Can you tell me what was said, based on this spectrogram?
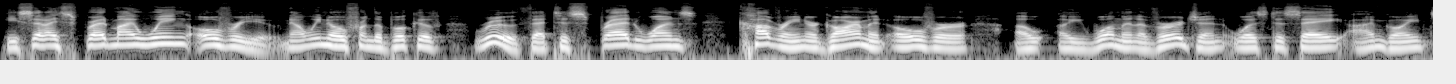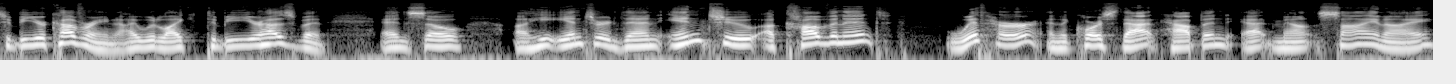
he said, I spread my wing over you. Now we know from the book of Ruth that to spread one's covering or garment over a, a woman, a virgin, was to say, I'm going to be your covering. I would like to be your husband. And so uh, he entered then into a covenant with her. And of course, that happened at Mount Sinai.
